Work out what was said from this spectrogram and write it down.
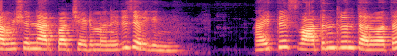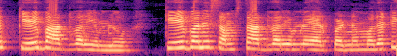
కమిషన్ ఏర్పాటు చేయడం అనేది జరిగింది. అయితే స్వాతంత్రం తర్వాత కేబ్ ఆధ్వర్యంలో కేబ్ అనే సంస్థ ఆధ్వర్యంలో ఏర్పడిన మొదటి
